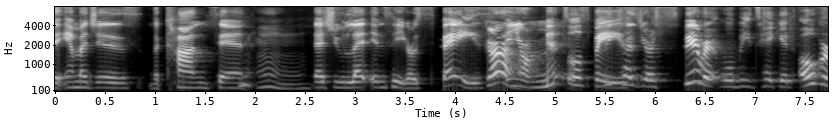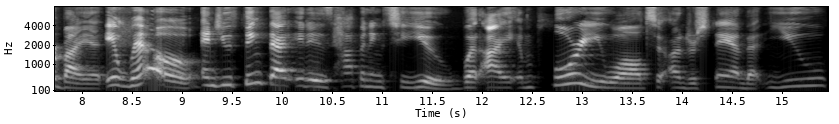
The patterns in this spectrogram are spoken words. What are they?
The images, the content Mm-mm. that you let into your space, Girl, in your mental space. because your spirit will be taken over by it. it will. and you think that it is happening to you but i implore you all to understand that you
